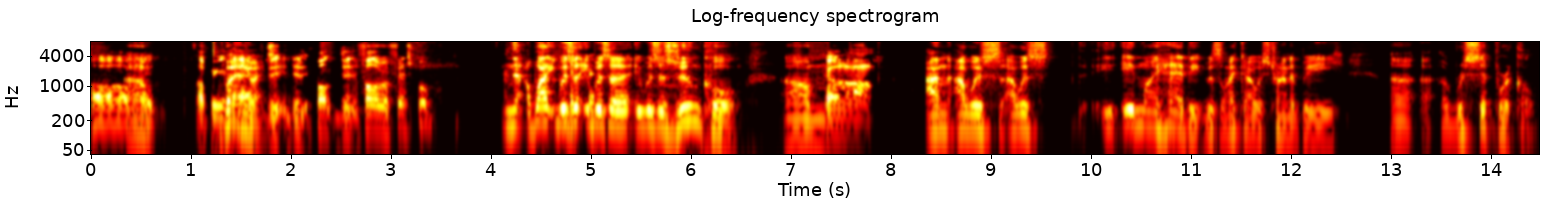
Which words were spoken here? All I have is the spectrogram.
Oh, Um. I've been but there. anyway. Did, did, it follow, did it follow a fist bump? No, well, it was a, it was a it was a Zoom call. Um, Ah, and I was I was in my head. It was like I was trying to be uh, a- reciprocal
